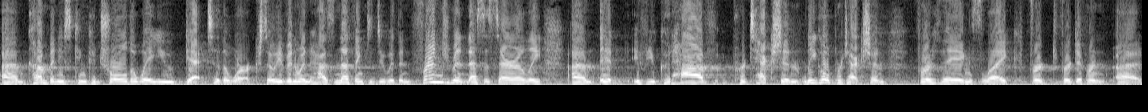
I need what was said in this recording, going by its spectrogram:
um, companies can control the way you get to the work. So even when it has nothing to do with infringement necessarily, um, it, if you could have protection, legal protection for things like for, for different uh,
